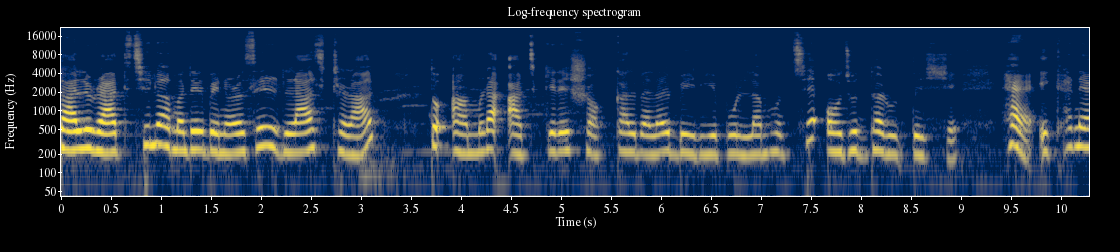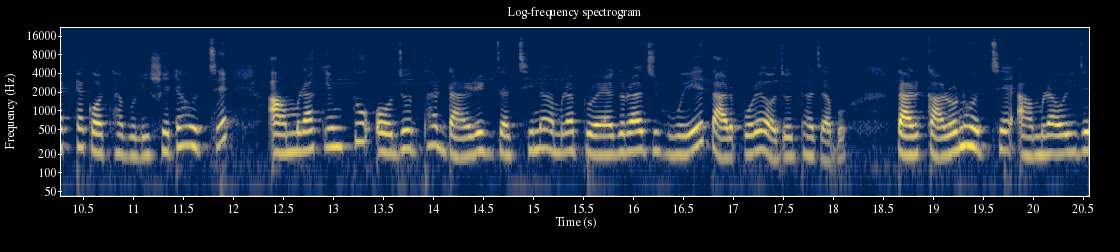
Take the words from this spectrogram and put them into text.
কাল রাত ছিল আমাদের বেনারসের লাস্ট রাত। তো আমরা আজকের সকালবেলায় বেরিয়ে পড়লাম হচ্ছে অযোধ্যার উদ্দেশ্যে। হ্যাঁ এখানে একটা কথা বলি, সেটা হচ্ছে আমরা কিন্তু অযোধ্যা ডাইরেক্ট যাচ্ছি না, আমরা প্রয়াগরাজ হয়ে তারপরে অযোধ্যা যাব। তার কারণ হচ্ছে আমরা ওই যে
